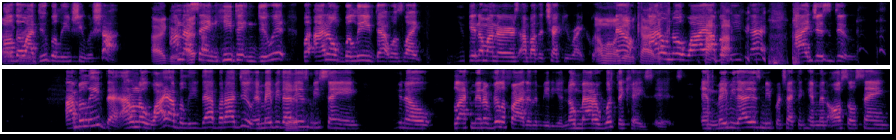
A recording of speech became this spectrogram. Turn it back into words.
I although I agree. do believe she was shot. I agree. I'm not I- saying he didn't do it, but I don't believe that was like You getting on my nerves. I'm about to check you right quick. I give Kylie. I don't know why Pop, I pop. believe that. I just do. I believe that. I don't know why I believe that, but I do. And maybe that is Yeah. me saying, you know, black men are vilified in the media, no matter what the case is. And maybe that is me protecting him and also saying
